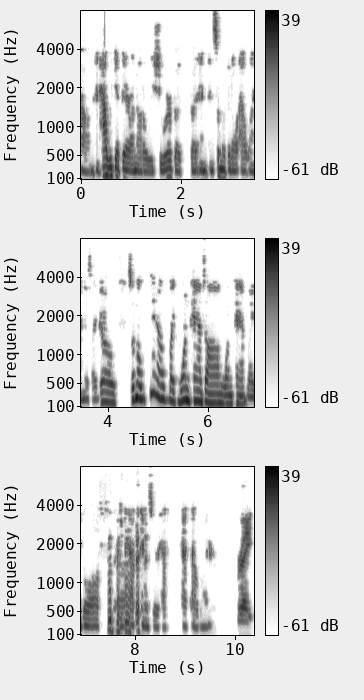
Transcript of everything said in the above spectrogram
Um, and how we get there, I'm not always sure, but, but, and, and some of it I'll outline as I go. So I'm a, you know, like one pant on, one pant leg off, uh, half pantser, half, half outliner. Right.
